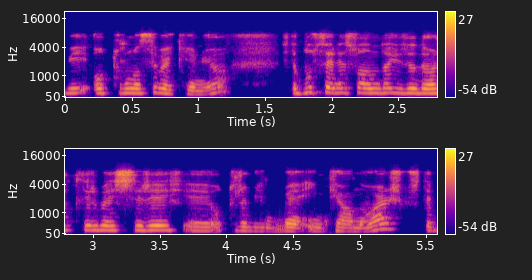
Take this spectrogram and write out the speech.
bir oturması bekleniyor. İşte bu sene sonunda %4'leri 5'leri e, oturabilme imkanı var. İşte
